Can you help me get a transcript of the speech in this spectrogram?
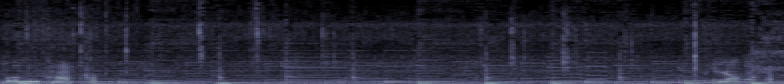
บ่มีผัดครับไปลองกันครับ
